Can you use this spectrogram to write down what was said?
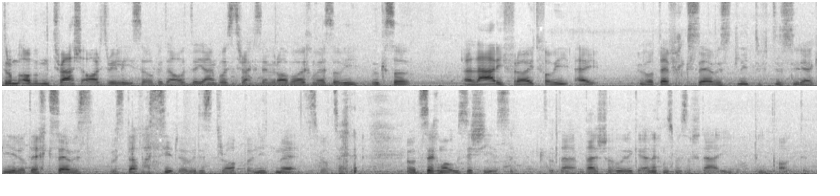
Darum aber beim Trash Art Release, so bei den alten Young Boys Tracks, haben wir auch bei euch mehr so wie, wirklich so eine leere Freude von wie, hey, ich will einfach sehen, was die Leute auf das reagieren. Ich will echt sehen, was, was da passiert, wenn wir das droppen. Nicht mehr. Das will Oder sich mal rausschießen. So der, der ist schon verdammt geil. Eigentlich muss man sich den ein- beibehalten.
